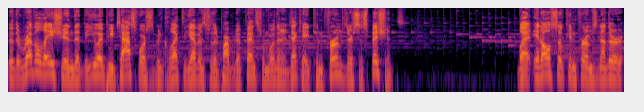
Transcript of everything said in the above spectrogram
that the revelation that the UAP task force has been collecting evidence for the Department of Defense for more than a decade confirms their suspicions. But it also confirms another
